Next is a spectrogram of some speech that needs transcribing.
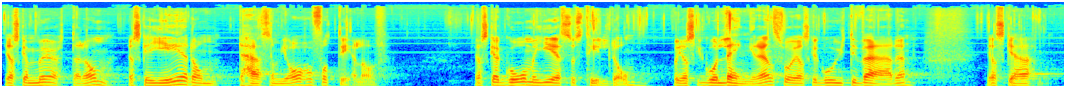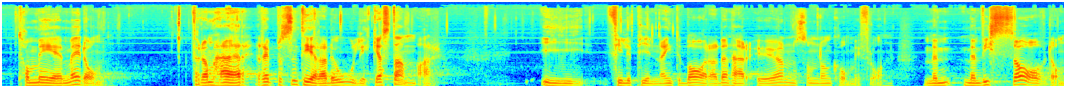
Jag ska möta dem, jag ska ge dem det här som jag har fått del av. Jag ska gå med Jesus till dem och jag ska gå längre än så, jag ska gå ut i världen. Jag ska ta med mig dem. För de här representerade olika stammar i Filippinerna, inte bara den här ön som de kom ifrån. Men, men vissa av dem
